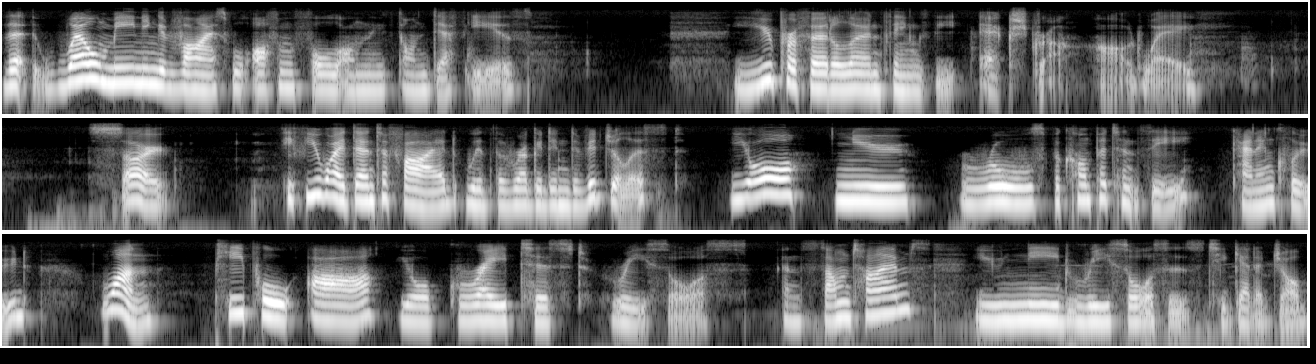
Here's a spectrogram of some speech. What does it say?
that well meaning advice will often fall on, the, on deaf ears. You prefer to learn things the extra hard way. So, if you identified with the rugged individualist, your new rules for competency can include 1. People are your greatest resource, and sometimes you need resources to get a job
